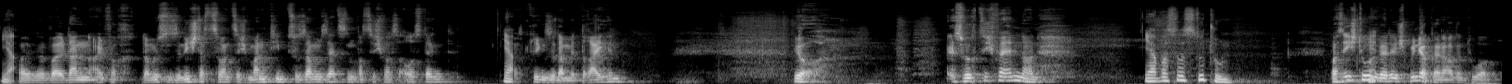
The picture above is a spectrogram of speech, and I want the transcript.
Ja. Weil, weil dann einfach, da müssen sie nicht das 20-Mann-Team zusammensetzen, was sich was ausdenkt. Ja. Das kriegen sie dann mit drei hin. Ja, es wird sich verändern. Ja, was wirst du tun? Was ich tun werde, ich bin ja keine Agentur.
